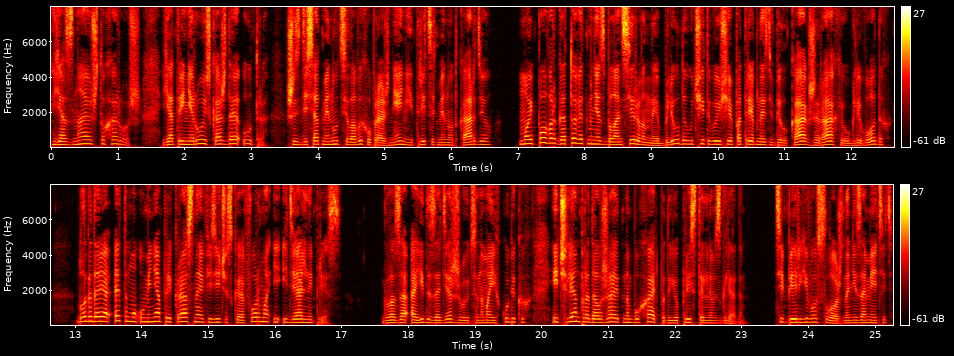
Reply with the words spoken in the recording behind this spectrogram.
Я знаю, что хорош. Я тренируюсь каждое утро. 60 минут силовых упражнений, 30 минут кардио. Мой повар готовит мне сбалансированные блюда, учитывающие потребность в белках, жирах и углеводах. Благодаря этому у меня прекрасная физическая форма и идеальный пресс. Глаза Аиды задерживаются на моих кубиках, и член продолжает набухать под ее пристальным взглядом. Теперь его сложно не заметить.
